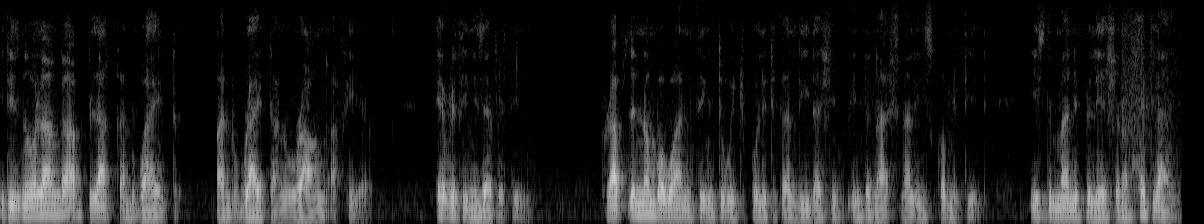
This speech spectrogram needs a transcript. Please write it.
It is no longer a black and white and right and wrong affair. Everything is everything. Perhaps the number one thing to which political leadership internationally is committed is the manipulation of headlines.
